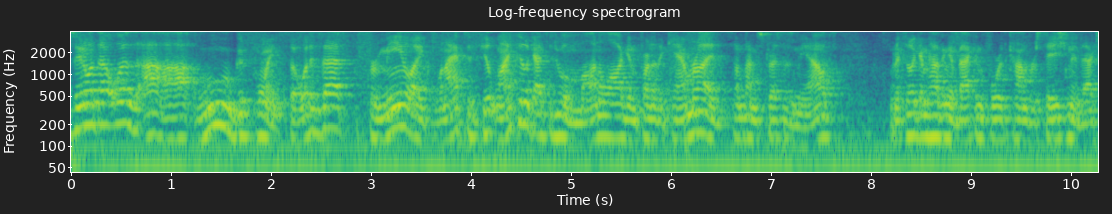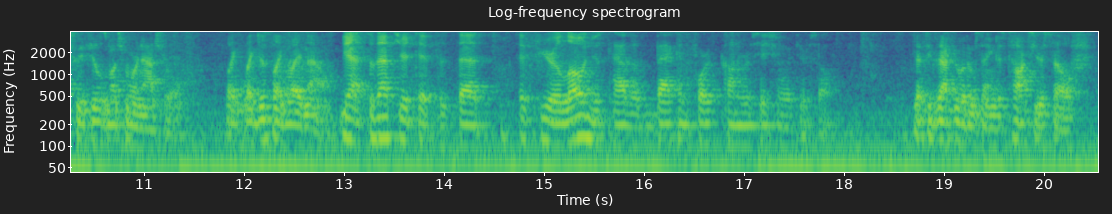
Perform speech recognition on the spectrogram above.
so you know what that was? Ah, ah, ah, ooh, good point. So what is that for me? Like when I have to feel when I feel like I have to do a monologue in front of the camera, it sometimes stresses me out. When I feel like I'm having a back and forth conversation, it actually feels much more natural. Like like just like right now. Yeah. So that's your tip: is that if you're alone, just have a back and forth conversation with yourself. That's exactly what I'm saying. Just talk to yourself.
